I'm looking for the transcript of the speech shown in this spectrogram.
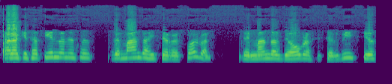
para que se atiendan esas demandas y se resuelvan demandas de obras y servicios,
